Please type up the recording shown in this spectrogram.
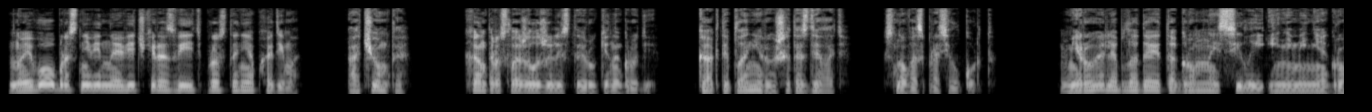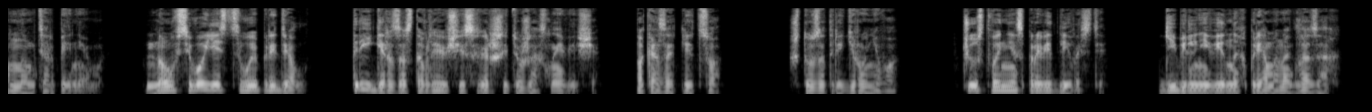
Но его образ невинной овечки развеять просто необходимо. «О чем ты?» Хантер сложил жилистые руки на груди. «Как ты планируешь это сделать?» — снова спросил Курт. Мируэль обладает огромной силой и не менее огромным терпением. Но у всего есть свой предел. Триггер, заставляющий совершить ужасные вещи. Показать лицо. Что за триггер у него? Чувство несправедливости. Гибель невинных прямо на глазах.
